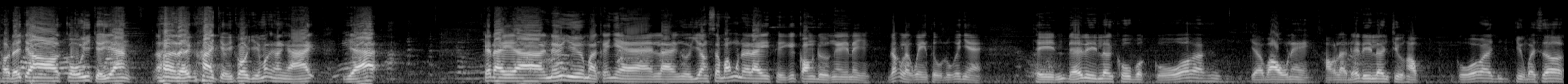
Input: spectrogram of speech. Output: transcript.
thôi để cho cô với chị ăn. Để có hai chị cô chị mất ngại. Dạ. Cái đây à, nếu như mà cả nhà là người dân sống bóng ở đây thì cái con đường này này rất là quen thuộc luôn cả nhà. Thì để đi lên khu vực của chợ bầu nè hoặc là để đi lên trường học của trường bài sơ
